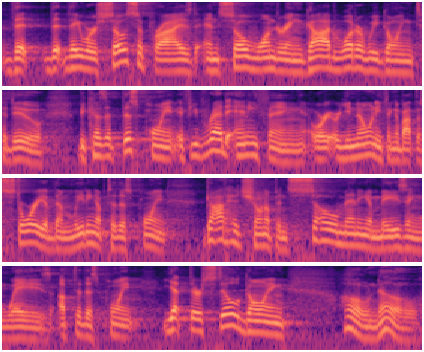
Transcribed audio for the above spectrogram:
that, that they were so surprised and so wondering, God, what are we going to do? Because at this point, if you've read anything or, or you know anything about the story of them leading up to this point, God had shown up in so many amazing ways up to this point, yet they're still going, oh no,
